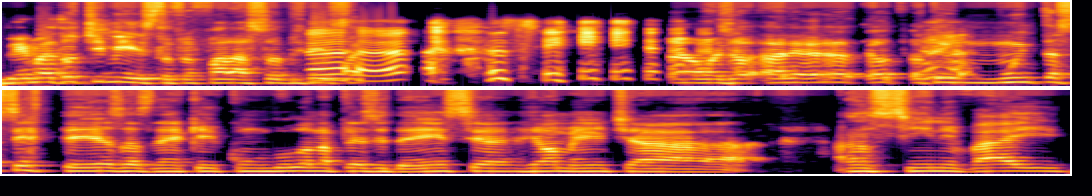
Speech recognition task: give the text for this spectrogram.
Bem mais otimista para falar sobre isso. Sim. Não, mas olha, eu, eu, tenho muitas certezas, né, que com Lula na presidência, realmente a, a Ancine vai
